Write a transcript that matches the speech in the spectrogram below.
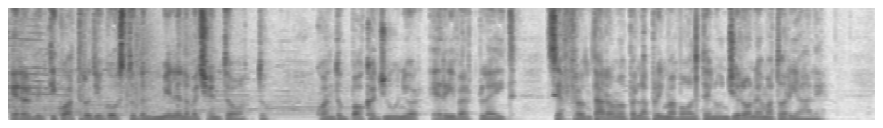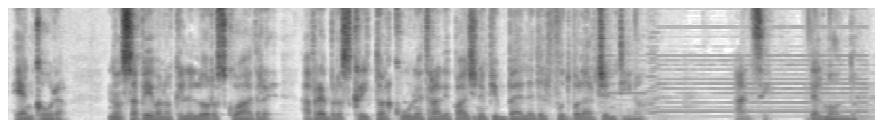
Era il 24 di agosto del 1908 quando Boca Junior e River Plate si affrontarono per la prima volta in un girone amatoriale e ancora non sapevano che le loro squadre avrebbero scritto alcune tra le pagine più belle del football argentino, anzi del mondo.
